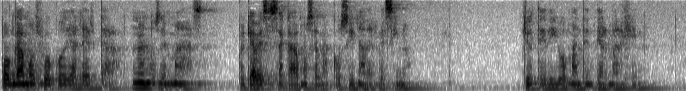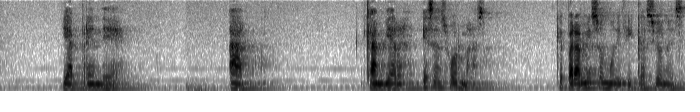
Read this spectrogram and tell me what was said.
Pongamos foco de alerta, no en los demás, porque a veces acabamos en la cocina del vecino. yo te digo, mantente al margen y aprende a cambiar esas formas que para mí son modificaciones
